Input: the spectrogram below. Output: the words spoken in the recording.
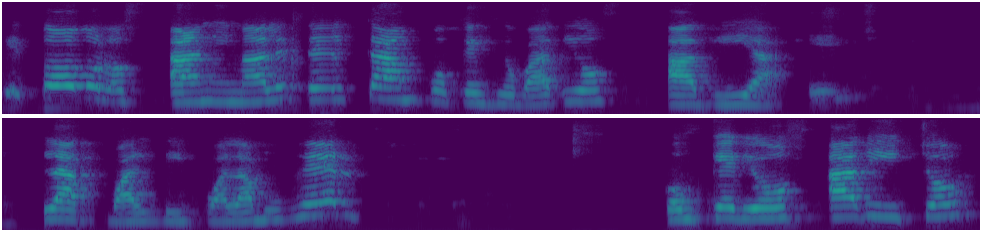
que todos los animales del campo que Jehová Dios había hecho, la cual dijo a la mujer, con que Dios ha dicho,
